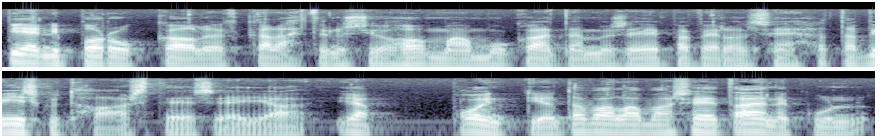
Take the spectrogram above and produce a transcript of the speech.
pieni porukka ollut, jotka on lähtenyt jo hommaan mukaan tämmöiseen epäviralliseen 150 haasteeseen, ja, ja pointti on tavallaan vaan se, että aina kun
